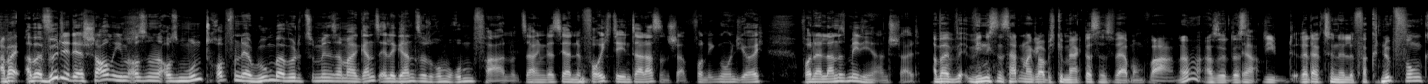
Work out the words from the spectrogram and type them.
Aber Aber würde der Schaum ihm aus, dem- aus dem Mund tropfen, der Roomba würde zumindest einmal ganz elegant so drum rumfahren und sagen, das ist ja eine feuchte Hinterlassenschaft von Ingo und Jörg von der Landesmedienanstalt. Aber wenigstens hat man, glaube ich, gemerkt, dass das Werbung war. Ne? Also dass Ja. die redaktionelle Verknüpfung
